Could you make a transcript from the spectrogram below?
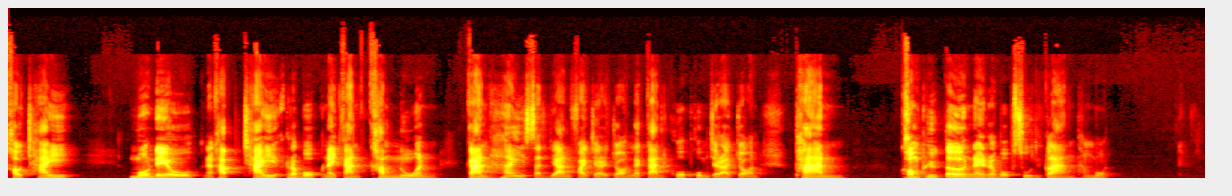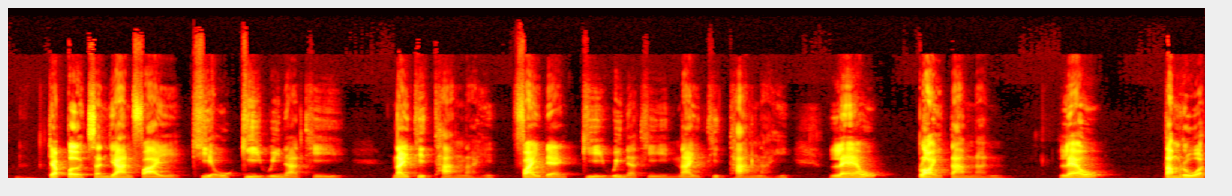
เขาใช้ โมเดลนะครับใช้ระบบในการคำนวณ การให้สัญญาณไฟจราจร และการควบคุมจราจร ผ่านคอมพิวเตอร์ในระบบศูนย์กลางทั้งหมด จะเปิดสัญญาณไฟเขียวกี่วินาที ในทิศทางไหน ไฟแดงกี่วินาทีในทิศทางไหน แล้วปล่อยตามนั้น แล้วตำรวจ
